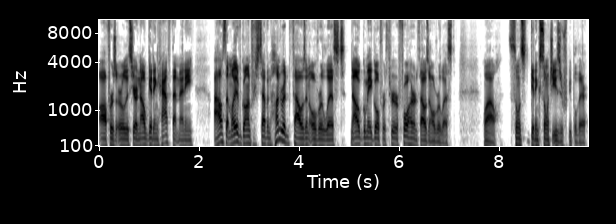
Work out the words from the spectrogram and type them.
offers earlier this year are now getting half that many. A house that might have gone for seven hundred thousand over list now may go for three or four hundred thousand over list. Wow, so it's getting so much easier for people there.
